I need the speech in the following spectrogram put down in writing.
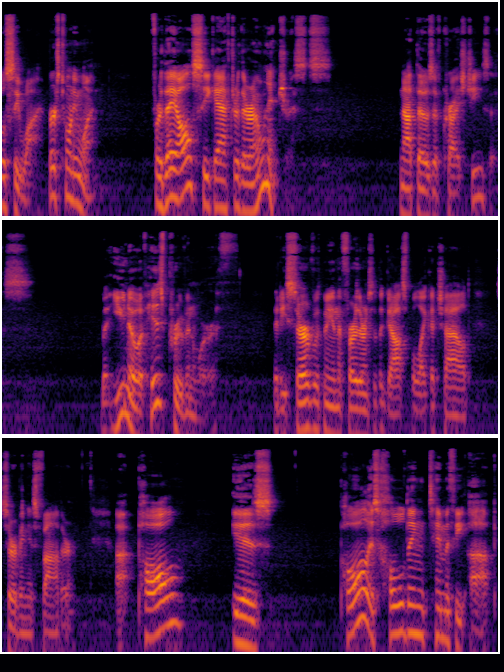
We'll see why. Verse 21 For they all seek after their own interests, not those of Christ Jesus but you know of his proven worth, that he served with me in the furtherance of the gospel like a child serving his father. Uh, Paul is Paul is holding Timothy up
